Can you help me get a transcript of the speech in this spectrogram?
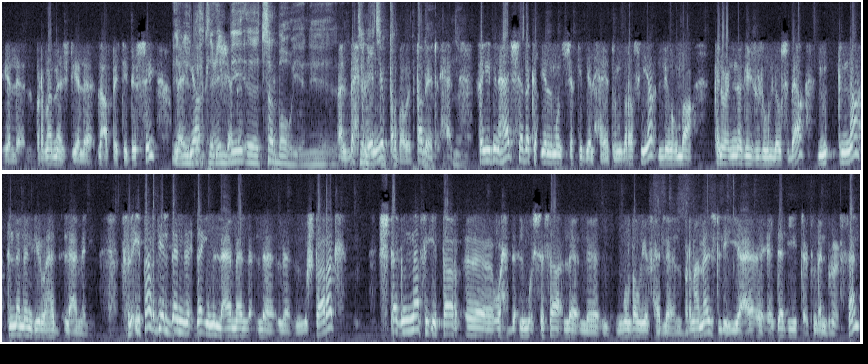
ديال البرنامج ديال لا بي تي دي سي يعني البحث العلمي التربوي يعني البحث العلمي التربوي. بطبيعة الحال. نعم. فاذا هذه الشبكة ديال المنسق ديال الحياة المدرسية اللي هما كانوا عندنا جوج ولا سبعة مكنا أننا نديروا هذه العملية. في الإطار ديال دائما العمل المشترك اشتغلنا في اطار آه، واحد المؤسسة المنضوية في هذا البرنامج اللي هي اعدادية عثمان بن عفان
